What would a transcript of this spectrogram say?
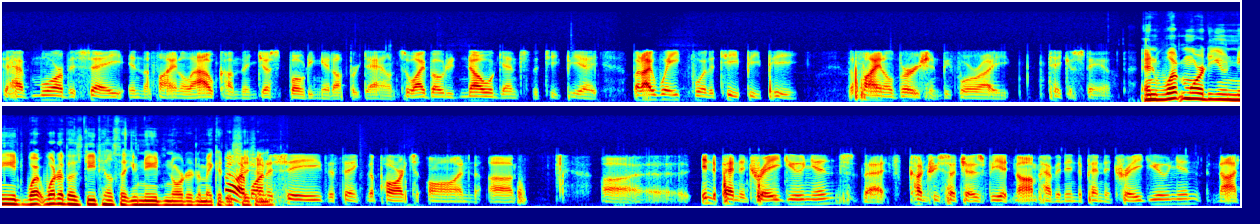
to have more of a say in the final outcome than just voting it up or down. So I voted no against the TPA, but I wait for the TPP, the final version, before I take a stand. And what more do you need? What What are those details that you need in order to make a decision? Well? I want to see the thing, the parts on uh, uh, independent trade unions. That countries such as Vietnam have an independent trade union. Not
